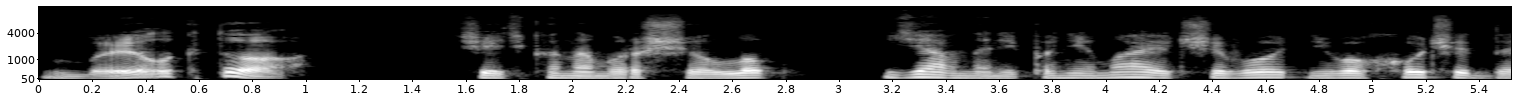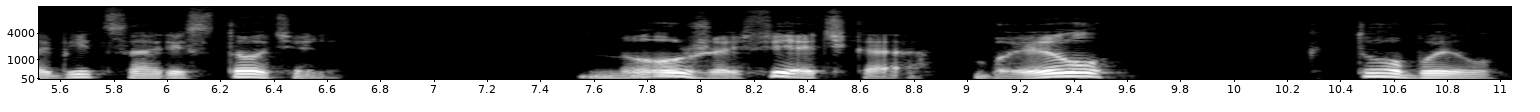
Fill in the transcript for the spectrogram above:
«Был кто?» Федька наморщил лоб, явно не понимая, чего от него хочет добиться Аристотель. «Ну же, Федька, был?» «Кто был?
